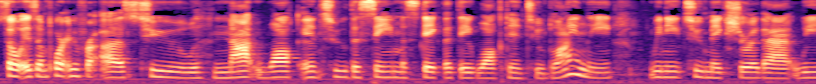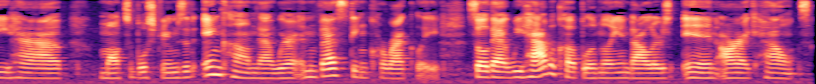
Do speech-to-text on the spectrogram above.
So it's important for us to not walk into the same mistake that they walked into blindly. We need to make sure that we have multiple streams of income, that we're investing correctly, so that we have a couple of million dollars in our accounts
